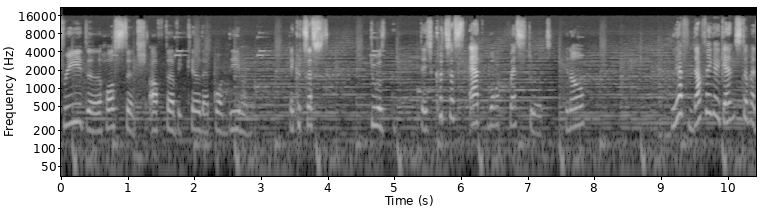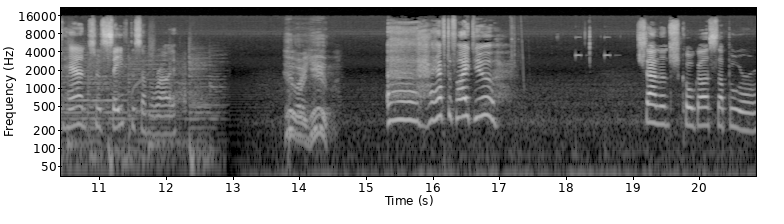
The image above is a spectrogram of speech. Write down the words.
free the hostage after we kill that one demon. They could just do a, they could just add more quests to it, you know? We have nothing against them at hand to save the samurai. Who are you? Uh, I have to fight you. Challenge Koga Saburo.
